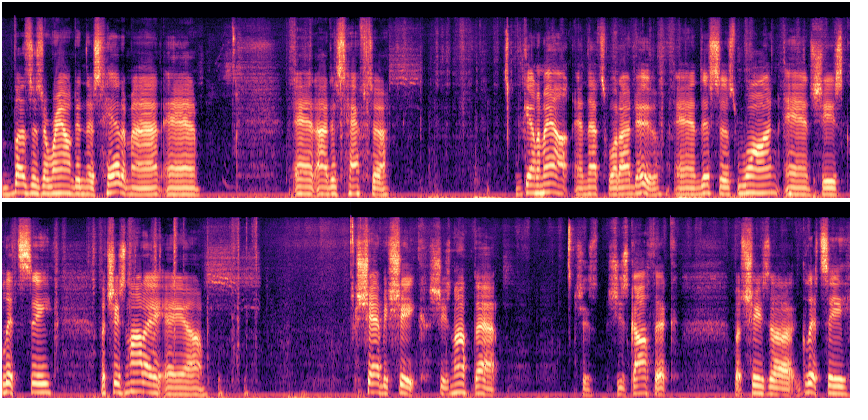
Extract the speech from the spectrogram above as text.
buzzes around in this head of mine, and and I just have to get them out, and that's what I do. And this is one, and she's glitzy, but she's not a, a uh, shabby chic. She's not that. She's she's gothic, but she's a glitzy,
